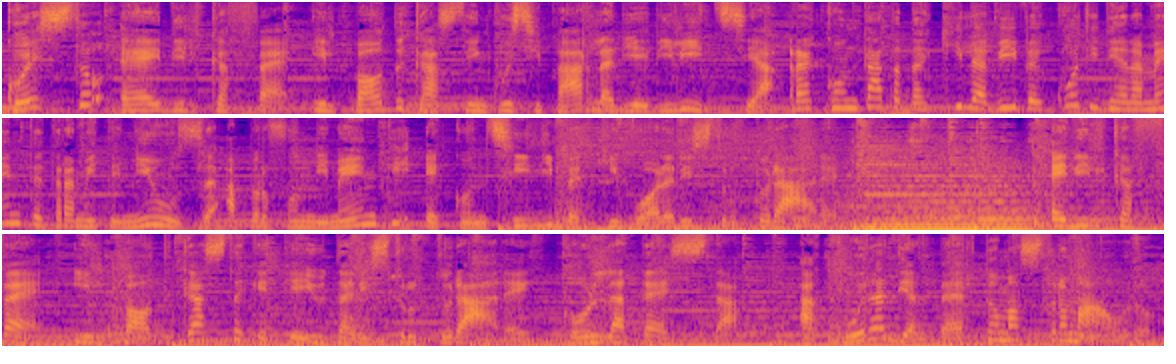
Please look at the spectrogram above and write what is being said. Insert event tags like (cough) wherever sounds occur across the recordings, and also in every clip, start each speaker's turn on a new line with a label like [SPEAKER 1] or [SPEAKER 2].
[SPEAKER 1] Questo è Edil Caffè, il podcast in cui si parla di edilizia, raccontata da chi la vive quotidianamente tramite news, approfondimenti e consigli per chi vuole ristrutturare. Edil Caffè, il podcast che ti aiuta a ristrutturare con la testa, a cura di Alberto Mastromauro.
